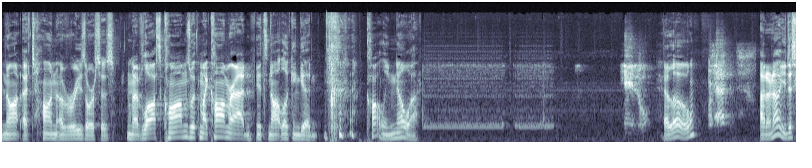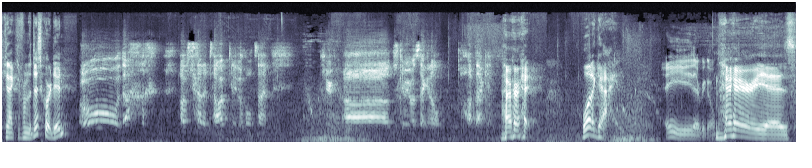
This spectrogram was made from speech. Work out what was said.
not a ton of resources. And I've lost comms with my comrade. It's not looking good. Calling Noah. Hello? Hello? What happened? I don't know. You disconnected from the Discord, dude. Oh, that, I was trying to talk to you the whole time. Here, uh, just give me one second. I'll hop back in. All right. What a guy. Hey, there we go. There he is.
